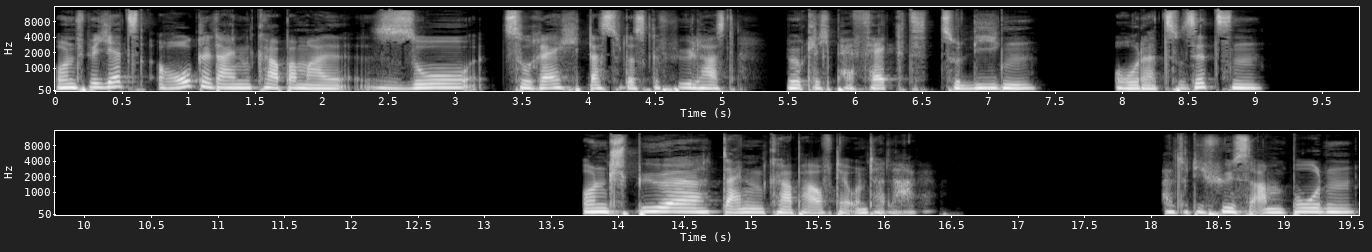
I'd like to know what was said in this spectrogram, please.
Und für jetzt ruckel deinen Körper mal so zurecht, dass du das Gefühl hast, wirklich perfekt zu liegen oder zu sitzen. Und spür deinen Körper auf der Unterlage also die Füße am Boden,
